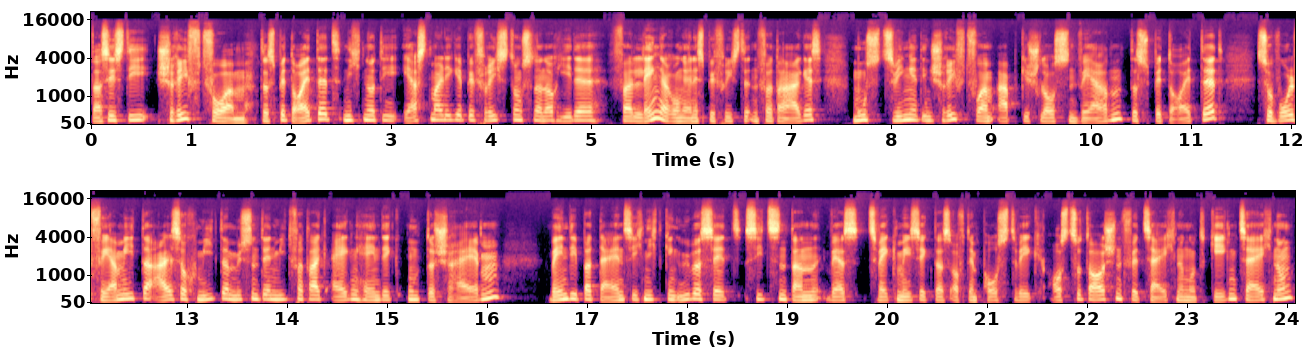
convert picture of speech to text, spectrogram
Das ist die Schriftform. Das bedeutet nicht nur die erstmalige Befristung, sondern auch jede Verlängerung eines befristeten Vertrages muss zwingend in Schriftform abgeschlossen werden. Das bedeutet, sowohl Vermieter als auch Mieter müssen den Mietvertrag eigenhändig unterschreiben. Wenn die Parteien sich nicht gegenüber sitzen, dann wäre es zweckmäßig, das auf dem Postweg auszutauschen für Zeichnung und Gegenzeichnung.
